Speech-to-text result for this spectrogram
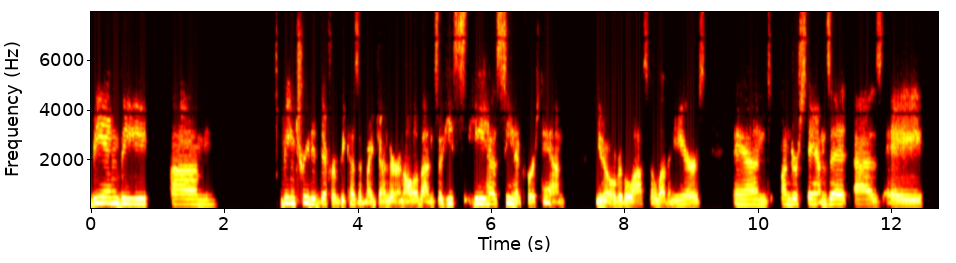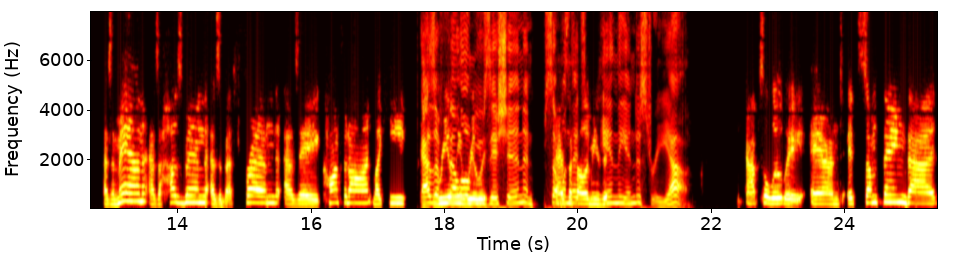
being the um, being treated different because of my gender and all of that. And so he's he has seen it firsthand, you know, over the last eleven years, and understands it as a as a man, as a husband, as a best friend, as a confidant. Like he as a really, fellow really, musician and someone that's music- in the industry. Yeah, absolutely. And it's something that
